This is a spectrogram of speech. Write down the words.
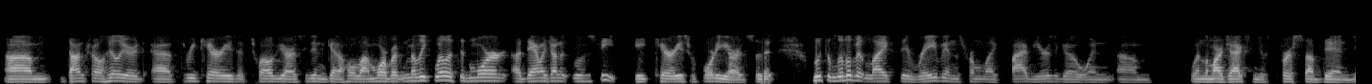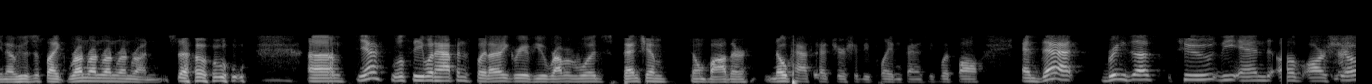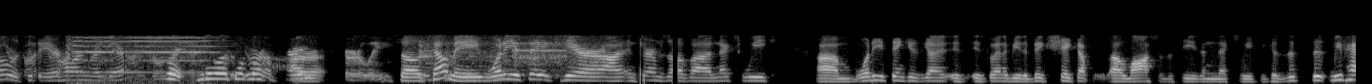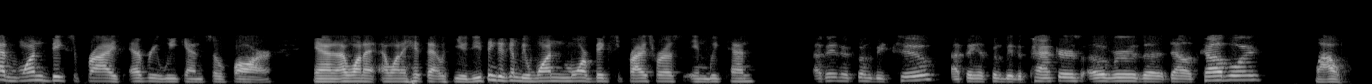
Um, Dontrell Hilliard, uh, three carries at 12 yards. He didn't get a whole lot more, but Malik Willis did more uh, damage on it with his feet, eight carries for 40 yards. So that looked a little bit like the Ravens from like five years ago when, um, when Lamar Jackson just first subbed in. You know, he was just like run, run, run, run, run. So, um, yeah, we'll see what happens. But I agree with you, Robert Woods, bench him, don't bother. No pass catcher should be played in fantasy football. And that brings us to the end of our show. Let's hit the air horn right there. Wait, you don't So talk you're about up the trade? Our- early. so tell me, what do you think here uh, in terms of uh, next week? Um, what do you think is going to, is, is going to be the big shakeup uh, loss of the season next week? Because this, this we've had one big surprise every weekend so far, and I want to I want to hit that with you. Do you think there's going to be one more big surprise for us in week ten? I think there's going to be two. I think it's going to be the Packers over the Dallas Cowboys, Wow.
